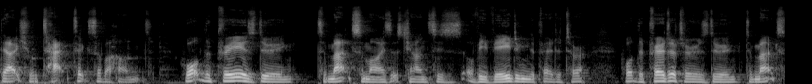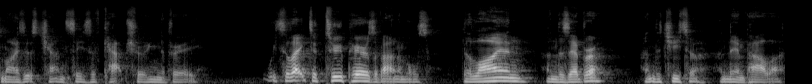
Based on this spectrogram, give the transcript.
the actual tactics of a hunt, what the prey is doing to maximise its chances of evading the predator, what the predator is doing to maximise its chances of capturing the prey. We selected two pairs of animals, the lion and the zebra, and the cheetah and the impala,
